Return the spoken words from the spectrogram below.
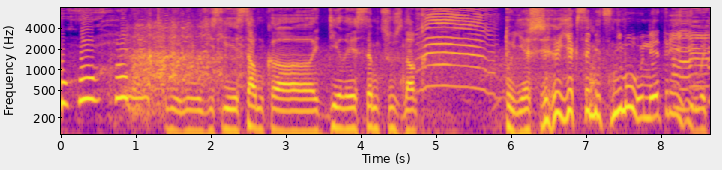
Не, ну, если самка делает самцу знак, то я ж як самець не можу не отреагувати.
